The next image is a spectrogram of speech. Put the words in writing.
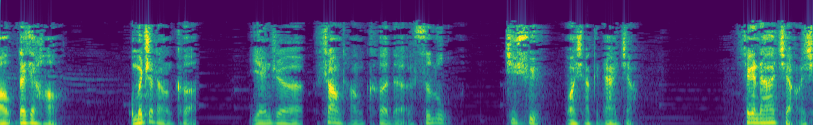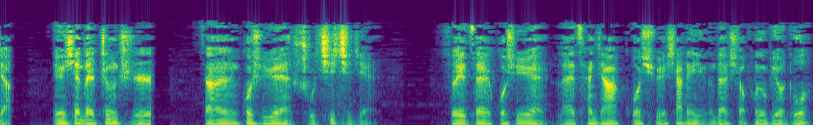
好，大家好，我们这堂课沿着上堂课的思路继续往下给大家讲。先跟大家讲一下，因为现在正值咱国学院暑期期间，所以在国学院来参加国学夏令营的小朋友比较多，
